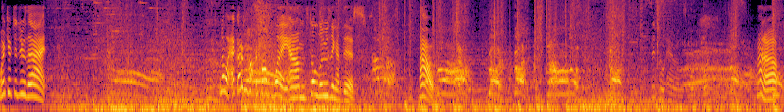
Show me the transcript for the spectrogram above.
Why'd you have to do that? No, I got him halfway and I'm still losing at this. How? Sigil arrows work. Shut up.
